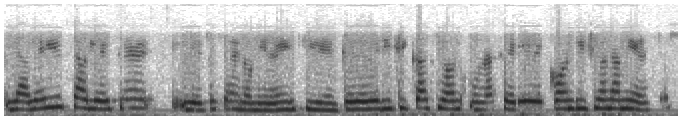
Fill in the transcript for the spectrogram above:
la ley establece, y eso se denomina incidente de verificación, una serie de condicionamientos.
